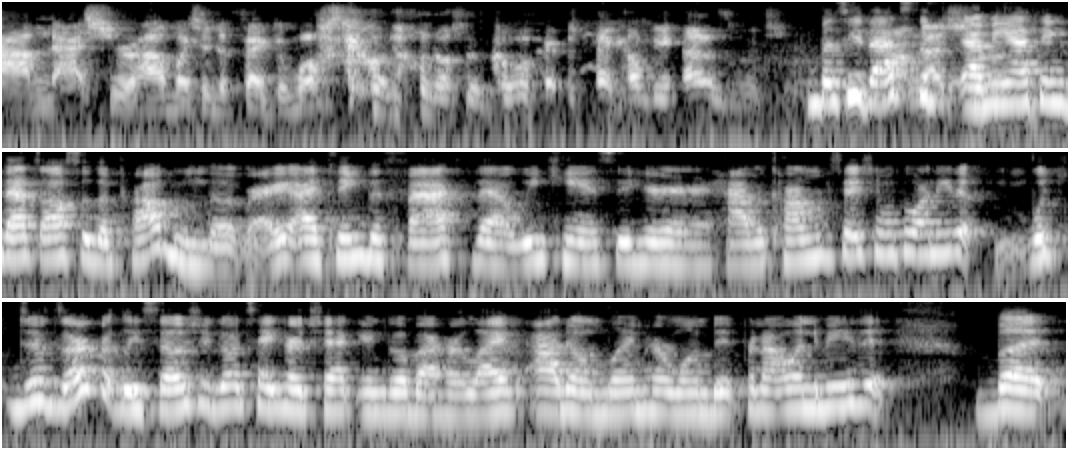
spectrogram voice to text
I'm not sure how much it affected what was going on on the court. Like I'll be honest with you. But see, that's I'm the. Sure. I mean, I think that's also the problem, though, right? I think the fact that we can't sit here and have a conversation with Juanita, which deservedly so, should go take her check and go about her life. I don't blame her one bit for not wanting to be with it, but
